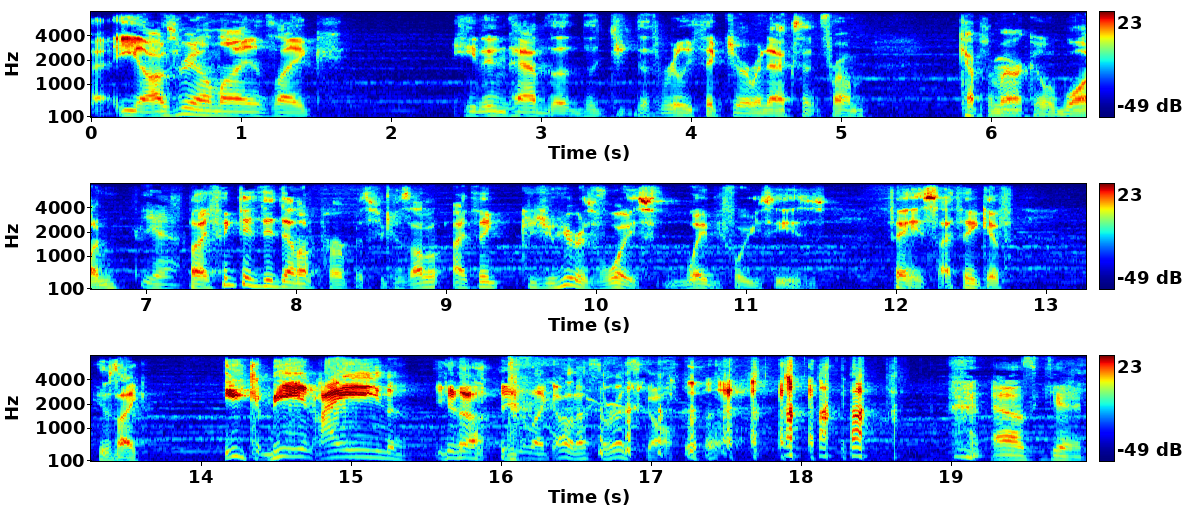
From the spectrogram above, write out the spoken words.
Uh, yeah, I was reading online. It's like he didn't have the, the the really thick German accent from Captain America one, Yeah, but I think they did that on purpose because I don't. I think because you hear his voice way before you see his face. I think if he was like. Ich bin ein, you know, you're like, oh, that's the Red Skull. that was good.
